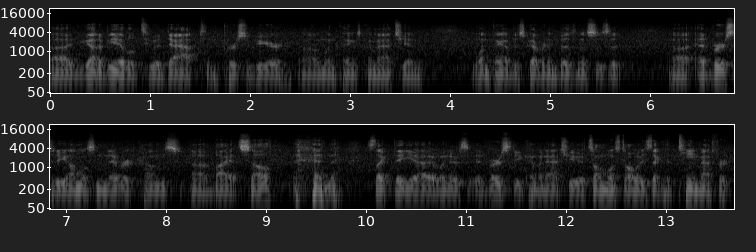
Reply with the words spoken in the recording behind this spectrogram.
Uh, you got to be able to adapt and persevere uh, when things come at you. And one thing I've discovered in business is that uh, adversity almost never comes uh, by itself. and it's like the uh, when there's adversity coming at you, it's almost always like a team effort.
